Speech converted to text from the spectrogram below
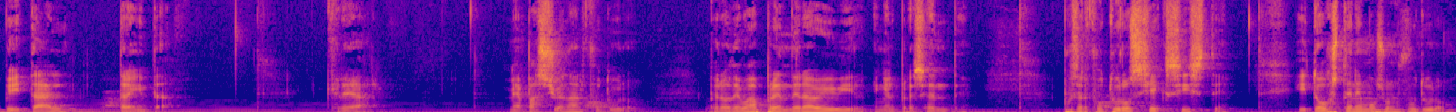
Vital 30. Crear. Me apasiona el futuro, pero debo aprender a vivir en el presente, pues el futuro sí existe y todos tenemos un futuro.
